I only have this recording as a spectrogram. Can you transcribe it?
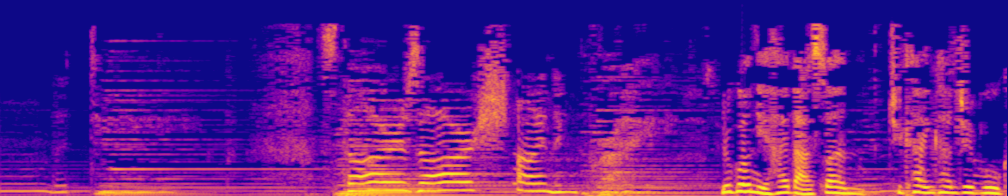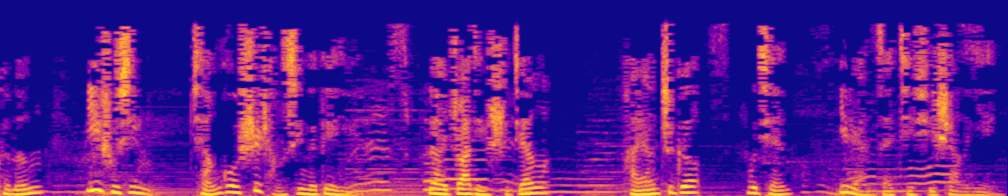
如果你还打算去看一看这部可能艺术性强过市场性的电影，那要抓紧时间了。《海洋之歌》目前依然在继续上映。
